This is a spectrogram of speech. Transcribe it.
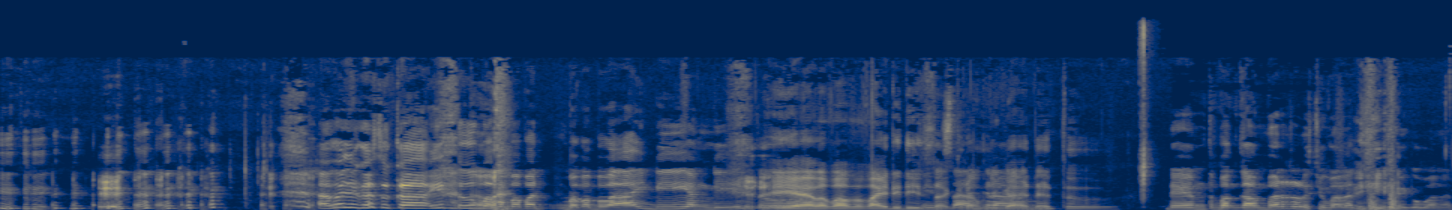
Aku juga suka itu bapak-bapak bapak-bapak ID yang di itu. Iya, bapak-bapak ini di Instagram, Instagram. juga ada tuh. DM tebak gambar lucu banget sih, bego banget.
